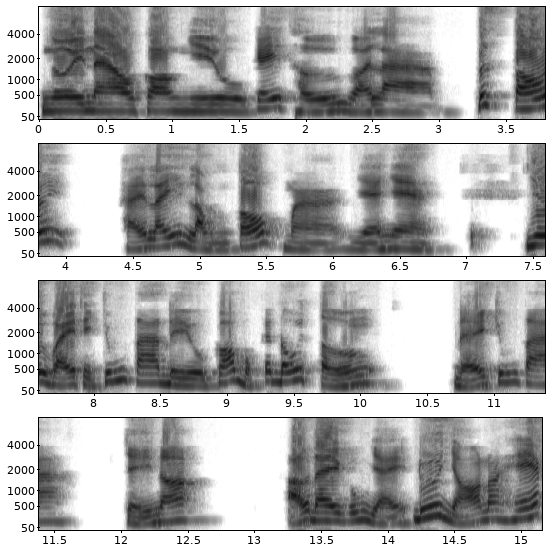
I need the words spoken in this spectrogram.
Người nào còn nhiều cái thự gọi là tức tối, hãy lấy lòng tốt mà nhẹ nhàng. Như vậy thì chúng ta đều có một cái đối tượng để chúng ta trị nó. Ở đây cũng vậy, đứa nhỏ nó hét,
